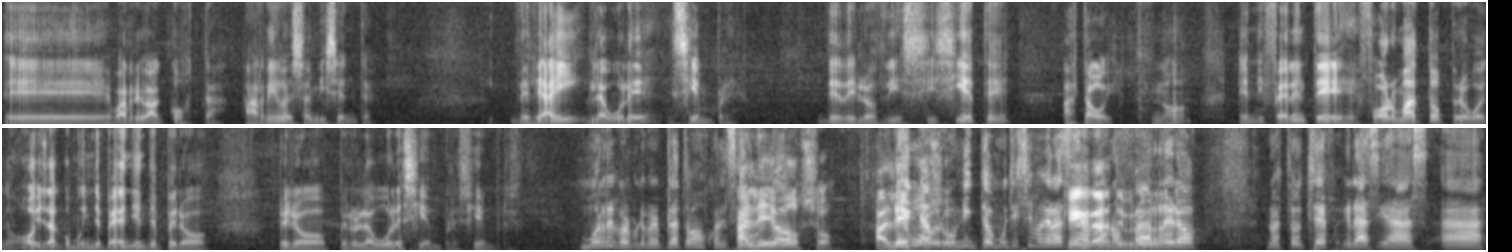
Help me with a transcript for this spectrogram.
eh, Barrio Acosta, arriba de San Vicente. Desde ahí laburé siempre, desde los 17 hasta hoy, ¿no? En diferentes formatos, pero bueno, hoy ya como independiente, pero, pero, pero laburé siempre, siempre. Muy rico el primer plato, vamos con el segundo. Alevoso, alevoso. Venga, Brunito, muchísimas gracias Qué a grande, Bruno Bruno. Ferrero, nuestro chef, gracias a,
